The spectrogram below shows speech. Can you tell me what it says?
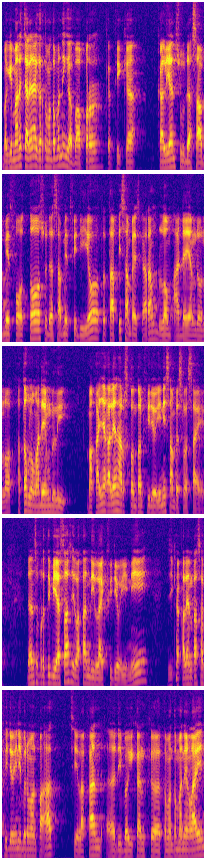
bagaimana caranya agar teman-teman ini nggak baper ketika kalian sudah submit foto, sudah submit video, tetapi sampai sekarang belum ada yang download atau belum ada yang beli. Makanya kalian harus tonton video ini sampai selesai. Dan seperti biasa silakan di like video ini. Jika kalian rasa video ini bermanfaat, silakan eh, dibagikan ke teman-teman yang lain.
